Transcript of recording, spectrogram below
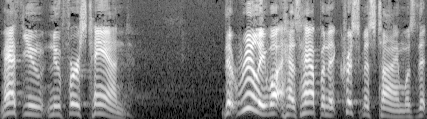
Matthew knew firsthand that really what has happened at Christmas time was that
